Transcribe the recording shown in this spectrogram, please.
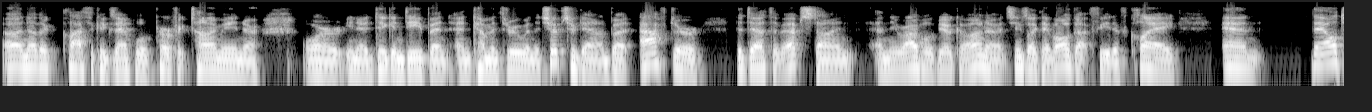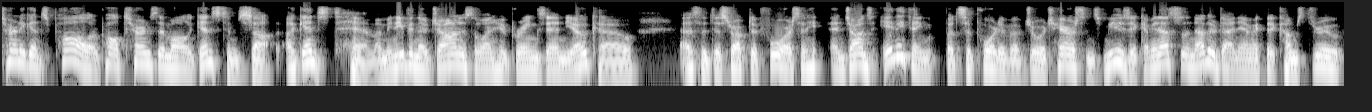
uh, another classic example of perfect timing, or, or you know, digging deep and, and coming through when the chips are down. But after the death of Epstein and the arrival of Yoko Ono, it seems like they've all got feet of clay. And they all turn against Paul, or Paul turns them all against himself, against him. I mean, even though John is the one who brings in Yoko as the disruptive force, and he, and John's anything but supportive of George Harrison's music. I mean, that's another dynamic that comes through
